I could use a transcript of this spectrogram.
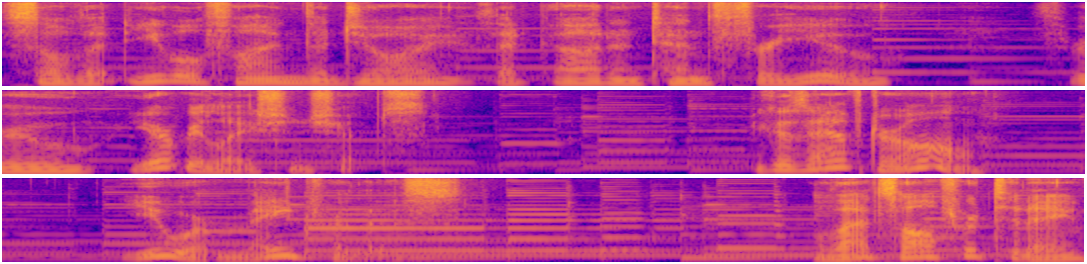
so that you will find the joy that God intends for you through your relationships. Because after all, you were made for this. Well, that's all for today.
